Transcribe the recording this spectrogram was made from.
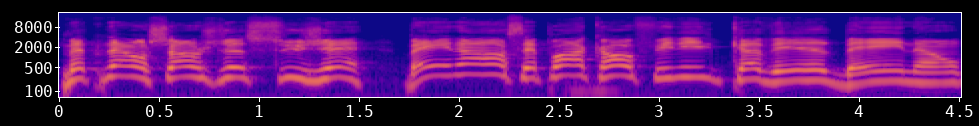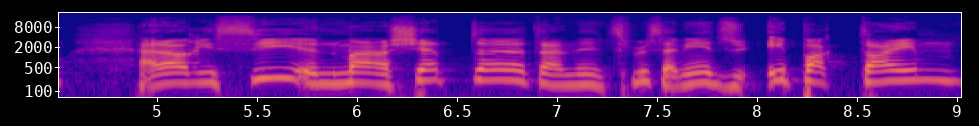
Maintenant, on change de sujet. Ben non, c'est pas encore fini le COVID. Ben non. Alors ici, une manchette, euh, attendez un petit peu, ça vient du Epoch Time.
